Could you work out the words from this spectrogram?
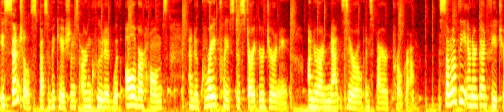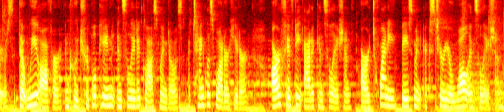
Essential specifications are included with all of our homes and a great place to start your journey under our Net Zero Inspired program. Some of the EnerGuide features that we offer include triple pane insulated glass windows, a tankless water heater, R50 attic insulation, R20 basement exterior wall insulation,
